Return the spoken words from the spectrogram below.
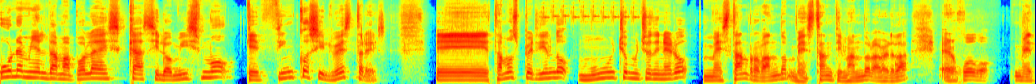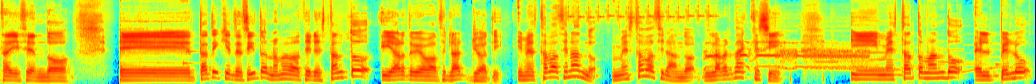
una miel de amapola es casi lo mismo que cinco silvestres. Eh, estamos perdiendo mucho, mucho dinero. Me están robando, me están timando, la verdad. El juego me está diciendo, eh, Tati, quietecito, no me vaciles tanto y ahora te voy a vacilar yo a ti. ¿Y me está vacilando? Me está vacilando. La verdad es que sí. Y me está tomando el pelo,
